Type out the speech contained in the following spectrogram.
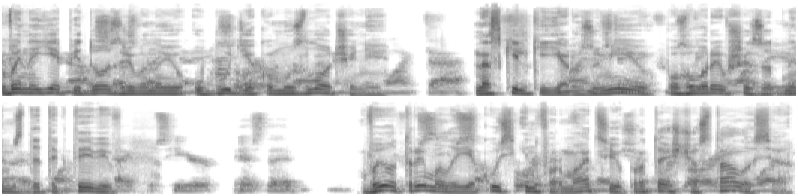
Ви не є підозрюваною у будь-якому злочині. Наскільки я розумію, поговоривши з одним з детективів, ви отримали якусь інформацію про те, що сталося.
